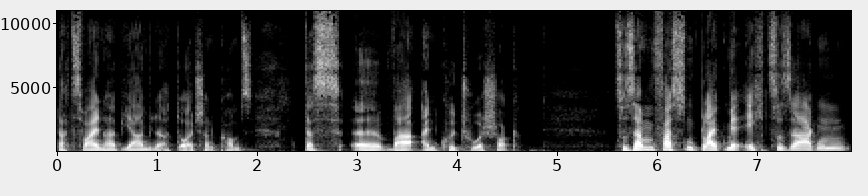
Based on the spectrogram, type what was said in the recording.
nach zweieinhalb Jahren wieder nach Deutschland kommst. Das äh, war ein Kulturschock. Zusammenfassend bleibt mir echt zu sagen,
